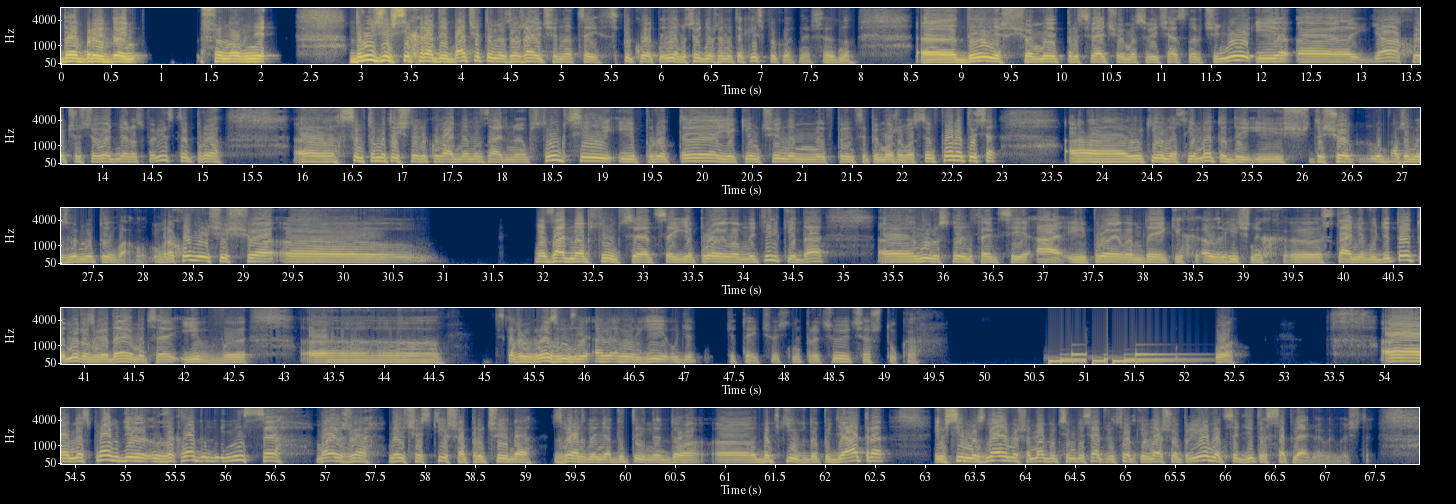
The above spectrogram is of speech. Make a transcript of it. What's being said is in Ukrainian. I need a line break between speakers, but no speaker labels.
Добрий день, шановні друзі. Всіх радий бачити, незважаючи на цей спекотний. Ні, ну сьогодні вже не такий спекотний, все одно. Е, день, що ми присвячуємо свій час навчанню, і е, я хочу сьогодні розповісти про е, симптоматичне лікування назальної обструкції і про те, яким чином ми, в принципі, можемо з цим впоратися. Які у нас є методи, і на що бажано звернути увагу, враховуючи, що е, назальна обструкція це є проявом не тільки да, е, вірусної інфекції, а і проявом деяких алергічних е, станів у дітей, то ми розглядаємо це і в, е, скажімо, в розрізі алергії у дітей. Щось не працює ця штука. Насправді закладений ніс це майже найчастіша причина звернення дитини до е, батьків до педіатра. І всі ми знаємо, що, мабуть, 70% нашого прийому це діти з саплями, вибачте.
